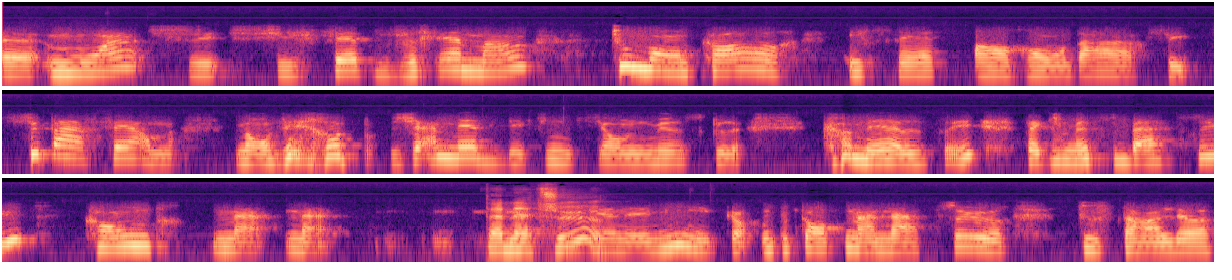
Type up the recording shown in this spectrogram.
Euh, moi, j'ai fait vraiment tout mon corps est fait en rondeur. C'est super ferme, mais on verra jamais de définition de muscle comme elle, tu sais. Fait que je me suis battue contre ma, ma ta nature, contre, contre ma nature tout ce temps-là.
